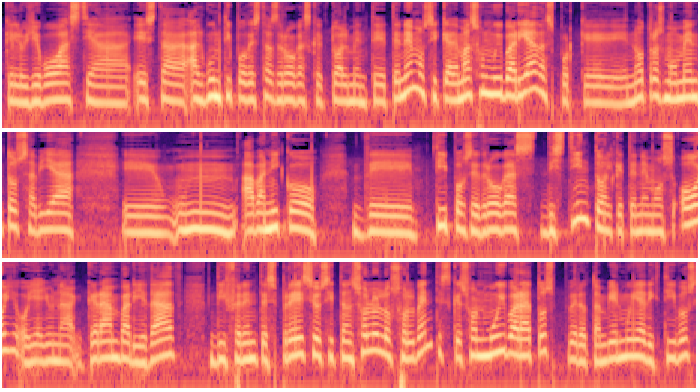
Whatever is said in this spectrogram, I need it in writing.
que lo llevó hacia esta algún tipo de estas drogas que actualmente tenemos y que además son muy variadas porque en otros momentos había eh, un abanico de tipos de drogas distinto al que tenemos hoy. Hoy hay una gran variedad, diferentes precios y tan solo los solventes, que son muy baratos, pero también muy adictivos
